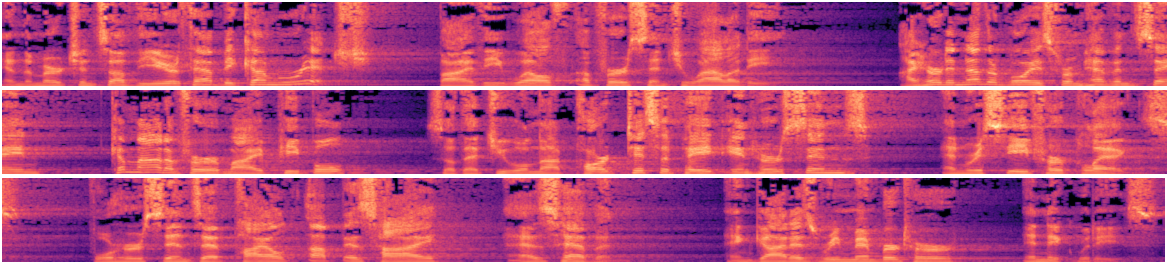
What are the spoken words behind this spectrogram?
and the merchants of the earth have become rich by the wealth of her sensuality. I heard another voice from heaven saying, Come out of her, my people, so that you will not participate in her sins and receive her plagues. For her sins have piled up as high as heaven, and God has remembered her iniquities.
